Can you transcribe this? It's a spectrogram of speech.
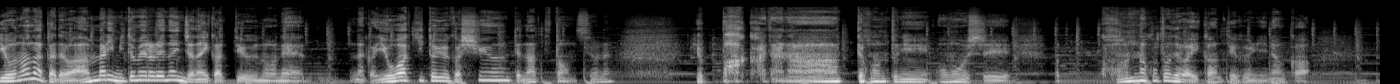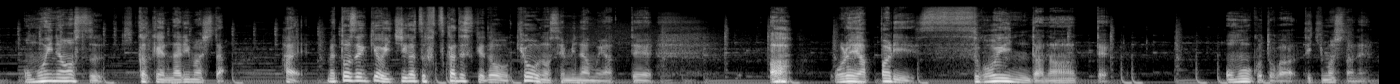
世の中ではあんまり認められないんじゃないかっていうのをねなんか弱気というかシューンってなってたんですよね。いや、バカだなーって本当に思うし、こんなことではいかんっていうふうになんか思い直すきっかけになりました。はい。まあ、当然今日1月2日ですけど、今日のセミナーもやって、あ、俺やっぱりすごいんだなって思うことができましたね。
